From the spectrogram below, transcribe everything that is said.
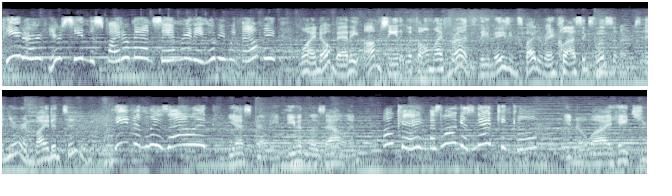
Peter, you're seeing the Spider-Man Sam Raimi movie without me? Why no, Betty. I'm seeing it with all my friends, the Amazing Spider-Man Classics listeners, and you're invited too. Even Liz Allen? Yes, Betty, even Liz Allen. Okay, as long as Ned can come. You know why I hate you,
